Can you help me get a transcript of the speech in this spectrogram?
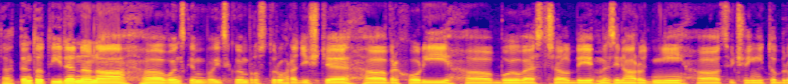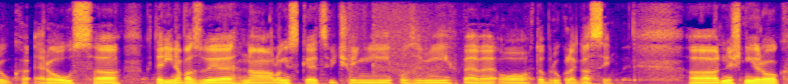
Tak tento týden na eh, vojenském výcvikovém prostoru Hradiště eh, vrcholí eh, bojové střelby mezinárodní cvičení Tobruk Arrows, který navazuje na loňské cvičení pozemních PVO Tobruk Legacy. Dnešní rok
